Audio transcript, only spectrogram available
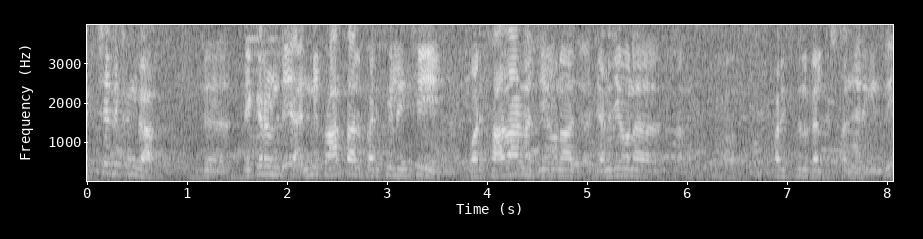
అత్యధికంగా దగ్గరుండి అన్ని ప్రాంతాలు పరిశీలించి వారి సాధారణ జీవన జనజీవన పరిస్థితులు కల్పించడం జరిగింది.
